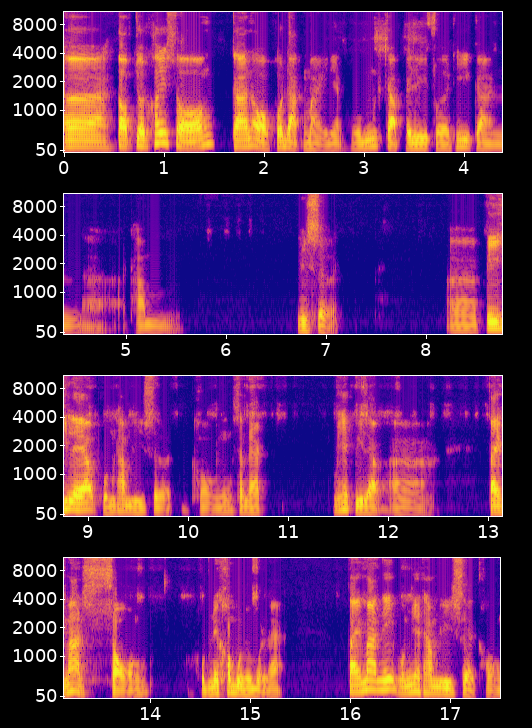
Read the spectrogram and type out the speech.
อาตอบโจทย์ข้อที่สองการออก product ใหม่เนี่ยผมกลับไป refer ที่การอ่าทำรีเสิร์ชปีที่แล้วผมทำรีเสิร์ชของ Snack ไม่ใช่ปีแล้วอ่าไตรมาสสองผมได้ข้อมูลมาหมดแล้ว ไตรมาสนี้ผมจะทำ research ของ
